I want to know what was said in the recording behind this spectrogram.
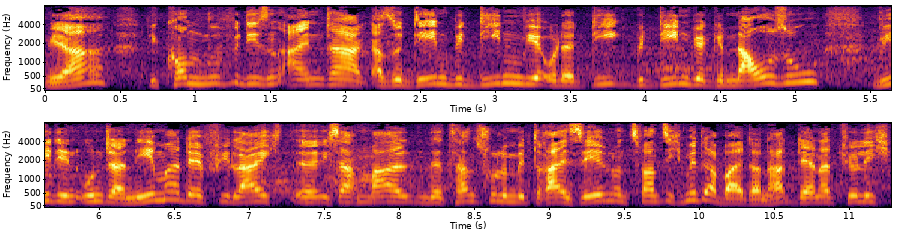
Ja, die kommen nur für diesen einen Tag. Also den bedienen wir oder die bedienen wir genauso wie den Unternehmer, der vielleicht, äh, ich sag mal, eine Tanzschule mit drei Seelen und 20 Mitarbeitern hat, der natürlich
